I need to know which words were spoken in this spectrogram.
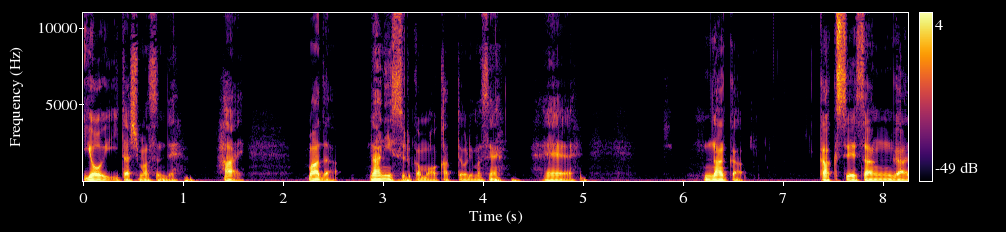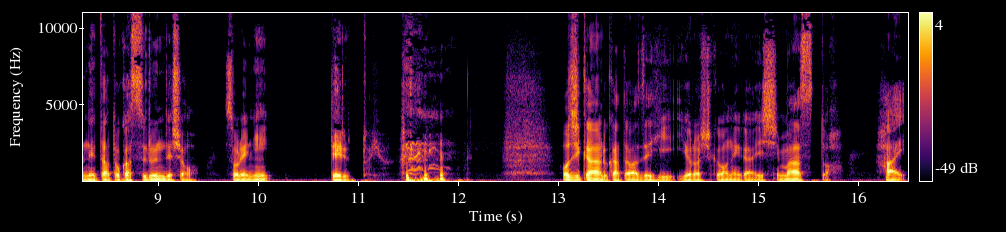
用意いたしますんで。はい。まだ何するかも分かっておりません。えー、なんか、学生さんがネタとかするんでしょう。それに出るという。お時間ある方はぜひよろしくお願いしますと。はい。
